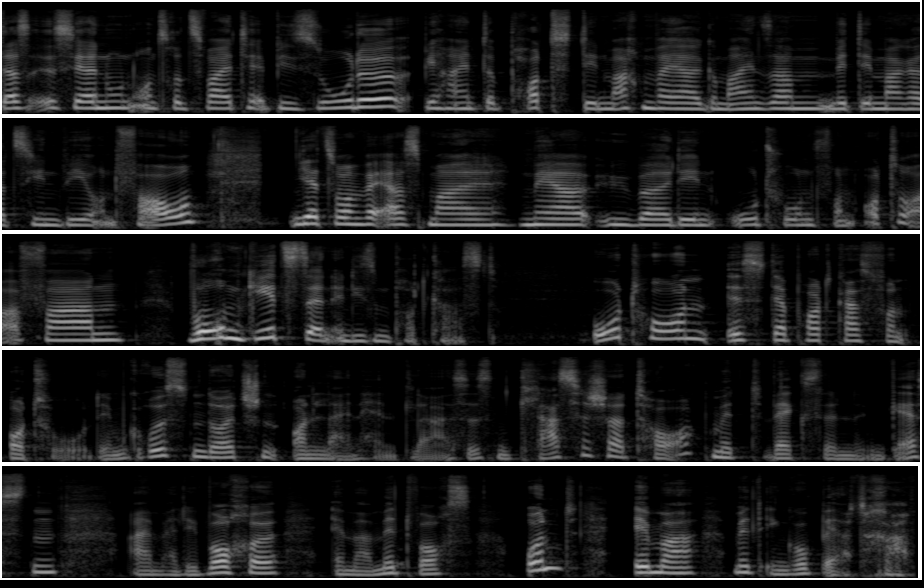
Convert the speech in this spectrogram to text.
Das ist ja nun unsere zweite Episode. Behind the Pot, den machen wir ja gemeinsam mit dem Magazin W&V. Jetzt wollen wir erstmal mehr über den O-Ton von Otto erfahren. Worum geht's denn in diesem Podcast? O-Ton ist der Podcast von Otto, dem größten deutschen Online-Händler. Es ist ein klassischer Talk mit wechselnden Gästen, einmal die Woche, immer mittwochs und immer mit Ingo Bertram.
